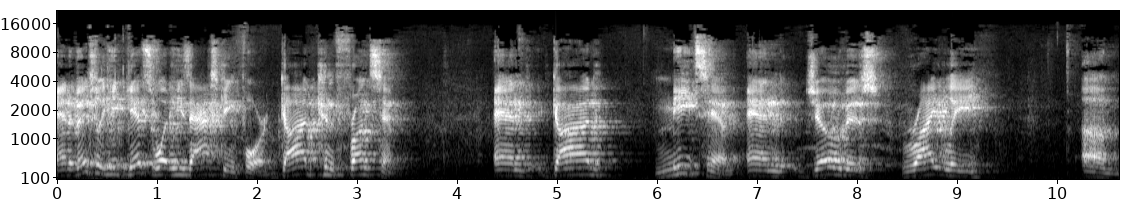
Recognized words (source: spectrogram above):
And eventually he gets what he's asking for. God confronts him. And God meets him. And Job is rightly um,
